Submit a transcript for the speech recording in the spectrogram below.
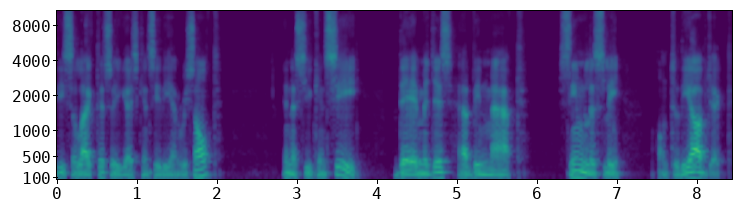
deselect it so you guys can see the end result. And as you can see, the images have been mapped seamlessly onto the object.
